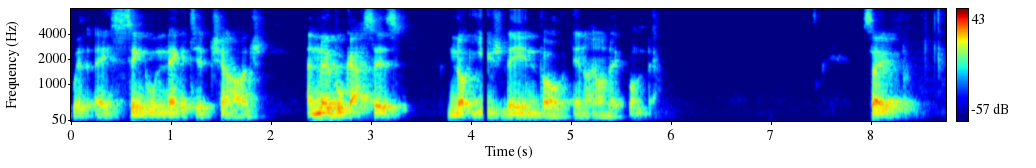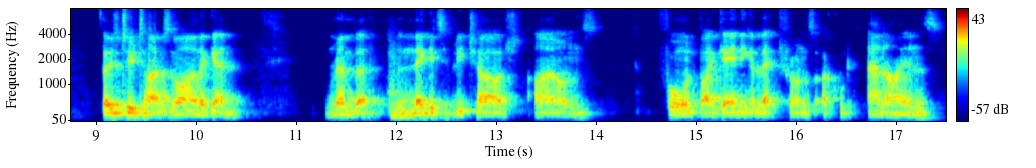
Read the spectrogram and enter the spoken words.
with a single negative charge. And noble gases not usually involved in ionic bonding. So, those two types of ion again. Remember, the negatively charged ions formed by gaining electrons are called anions,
